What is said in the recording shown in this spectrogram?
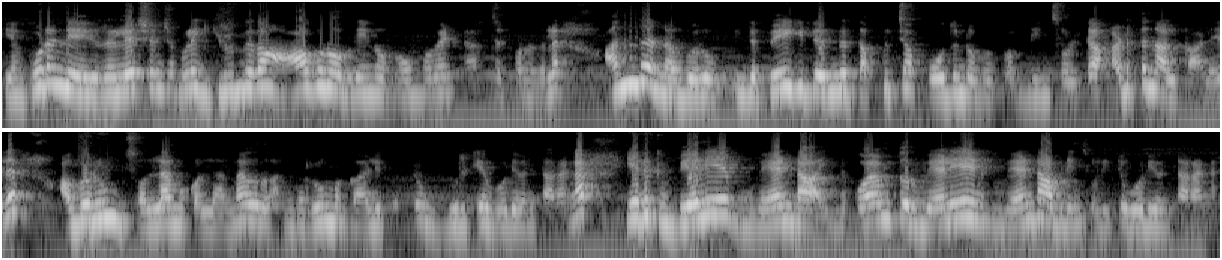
என் கூட நீ ரிலேஷன்ஷிப்ல இருந்துதான் ஆகணும் அப்படின்னு ரொம்பவே டார்ச்சர் பண்ணதுல அந்த நபரும் இந்த பேய்கிட்ட இருந்து தப்பிச்சா போதும் அப்படின்னு சொல்லிட்டு அடுத்த நாள் காலையில அவரும் சொல்லாம கொள்ளாம ஒரு அந்த ரூமை காலி பண்ணிட்டு ஊருக்கே ஓடி வந்துட்டாராங்க. எனக்கு வேலையே வேண்டாம் இந்த கோயம்புத்தூர் வேலையே எனக்கு வேண்டாம் அப்படின்னு சொல்லிட்டு ஓடி வந்துட்டாராங்க.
